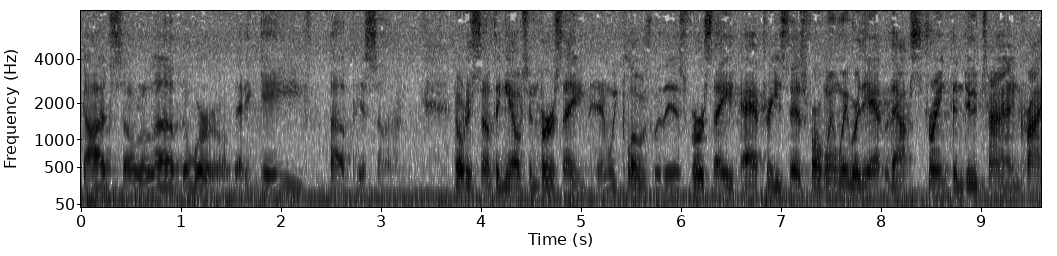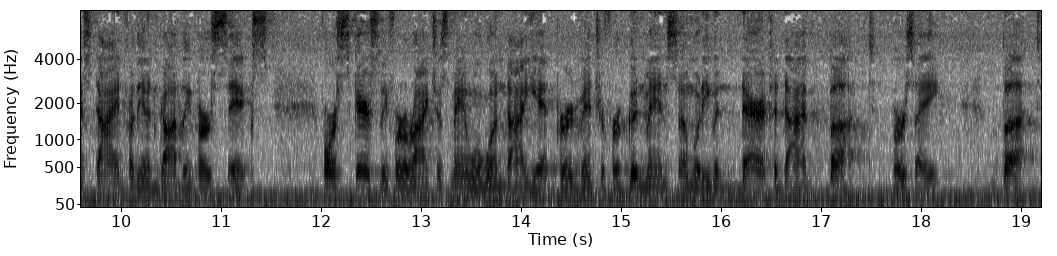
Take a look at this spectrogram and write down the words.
God so loved the world that he gave up his son. Notice something else in verse 8, and we close with this. Verse 8, after he says, For when we were yet without strength in due time, Christ died for the ungodly. Verse 6, For scarcely for a righteous man will one die yet, peradventure for a good man some would even dare to die. But, verse 8, but,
